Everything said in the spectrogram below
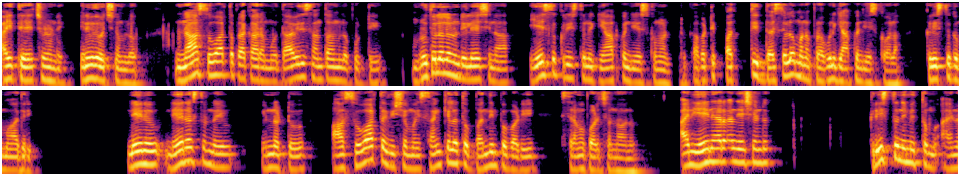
అయితే చూడండి ఎనిమిది వచనంలో నా సువార్త ప్రకారము దావిది సంతానంలో పుట్టి మృతుల నుండి లేచిన ఏసుక్రీస్తుని జ్ఞాపకం చేసుకోమంటారు కాబట్టి ప్రతి దశలో మన ప్రభుని జ్ఞాపకం చేసుకోవాలా? క్రీస్తుకు మాదిరి. నేను నేరస్తున్నై ఉన్నట్టు ఆ సువార్త విషయమై సంఖ్యలతో బంధింపబడి శ్రమపడుచున్నాను. ఆయన ఏ నేరం చేసిండు? క్రీస్తు నిమిత్తం ఆయన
